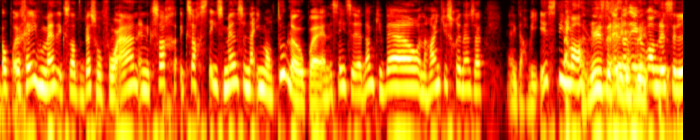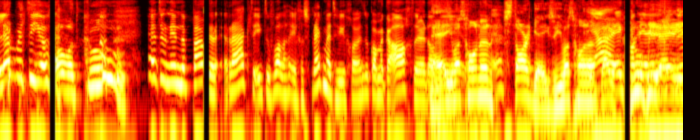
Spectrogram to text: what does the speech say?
op een gegeven moment, ik zat best wel vooraan en ik zag, ik zag steeds mensen naar iemand toe lopen. En steeds eh, dankjewel en een handje schudden en zo. En ik dacht, wie is die man? Wie is de Is gekke dat een of andere celebrity of Oh, wat cool. En toen in de pauze raakte ik toevallig in gesprek met Hugo. En toen kwam ik erachter dat... Nee, je hij- was gewoon een stargazer. Je was gewoon een Ja, ik, groupie. ik, ik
